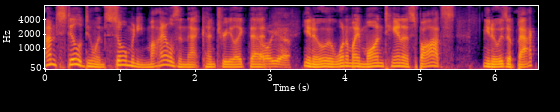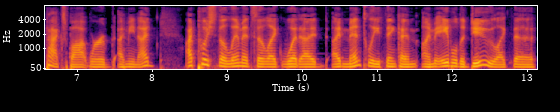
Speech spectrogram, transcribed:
I'm still doing so many miles in that country like that. Oh yeah. You know, one of my Montana spots, you know, is a backpack spot where I mean, I I push the limits of like what I I mentally think I'm I'm able to do. Like the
